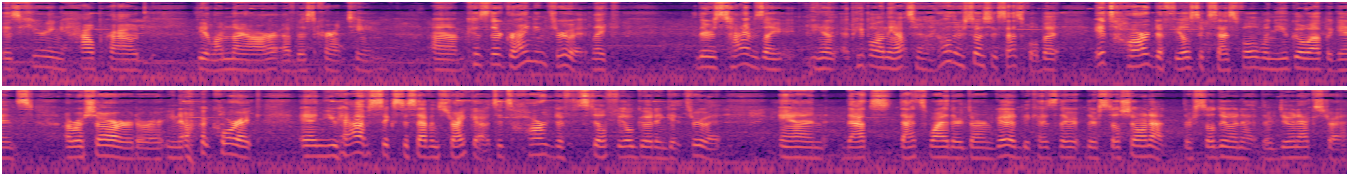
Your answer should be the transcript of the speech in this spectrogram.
is hearing how proud the alumni are of this current team because um, they're grinding through it. Like there's times like you know people on the outside are like, oh, they're so successful, but it's hard to feel successful when you go up against a Richard or you know a Coric and you have six to seven strikeouts. It's hard to still feel good and get through it. And that's that's why they're darn good because they're they're still showing up. They're still doing it. They're doing extra.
